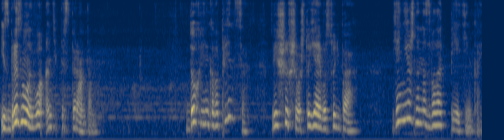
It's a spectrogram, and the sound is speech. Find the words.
и сбрызнул его антиперспирантом. Дохленького принца, решившего, что я его судьба, я нежно назвала Петенькой.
